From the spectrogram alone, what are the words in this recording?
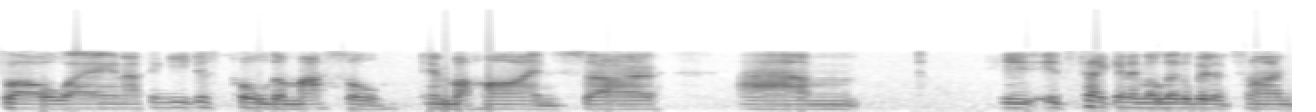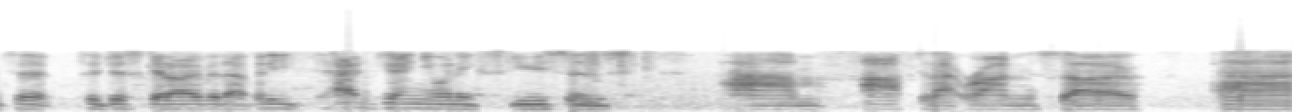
slow away, and I think he just pulled a muscle in behind. So um, he, it's taken him a little bit of time to to just get over that. But he had genuine excuses um, after that run. So uh,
